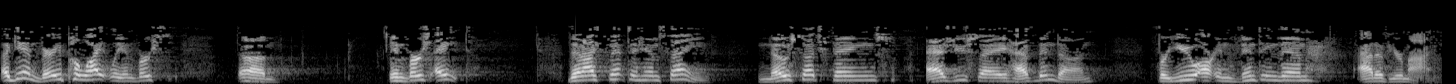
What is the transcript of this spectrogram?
Again, very politely in verse, um, in verse 8. Then I sent to him saying, No such things as you say, have been done, for you are inventing them out of your mind.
